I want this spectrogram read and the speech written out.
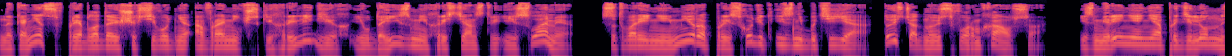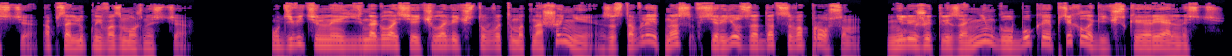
Наконец, в преобладающих сегодня авраамических религиях, иудаизме, христианстве и исламе, сотворение мира происходит из небытия, то есть одной из форм хаоса, измерение неопределенности, абсолютной возможности. Удивительное единогласие человечества в этом отношении заставляет нас всерьез задаться вопросом, не лежит ли за ним глубокая психологическая реальность.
